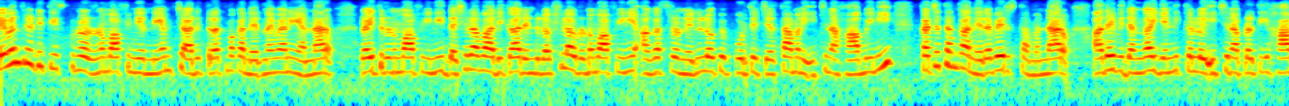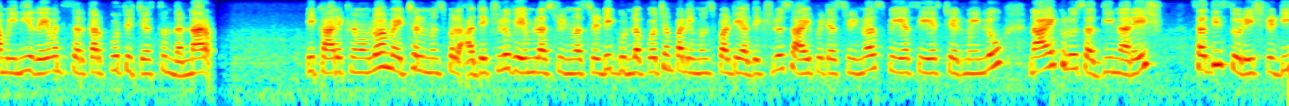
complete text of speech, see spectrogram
రేవంత్ రెడ్డి తీసుకున్న రుణమాఫీ నిర్ణయం చారిత్రాత్మక నిర్ణయమని అన్నారు. రైతు రుణమాఫీని దశల వారీగా రెండు లక్షల రుణమాఫీని ఆగస్టు నెలలోపే పూర్తి చేస్తామని ఇచ్చిన హామీని ఖచ్చితంగా నెరవేరుస్తామన్నారు. అదేవిధంగా ఎన్నికల్లో ఇచ్చిన ప్రతి హామీని రేవంత్ సర్కార్ పూర్తి చేస్తుందన్నారు. ఈ కార్యక్రమంలో మేడ్చల్ మున్సిపల్ అధ్యక్షులు వేముల శ్రీనివాస్ రెడ్డి గుండ్ల పోచంపల్లి మున్సిపాలిటీ అధ్యక్షులు సాయిపేట శ్రీనివాస్ పిఎస్సిఎస్ చైర్మన్లు నాయకులు సద్ది నరేష్ సతీష్ సురేష్ రెడ్డి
